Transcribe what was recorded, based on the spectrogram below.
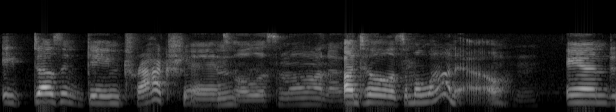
it doesn't gain traction Until Alyssa Milano. until Alyssa Milano. Mm-hmm. And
